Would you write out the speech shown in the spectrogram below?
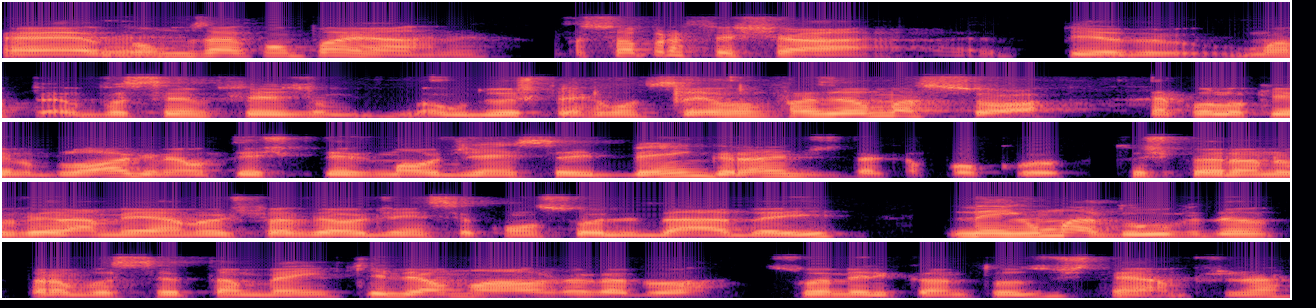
é, vamos acompanhar, né? Só para fechar, Pedro, uma, você me fez duas perguntas aí, eu vou fazer uma só. Até coloquei no blog, né? Um texto que teve uma audiência aí bem grande, daqui a pouco estou esperando ver a meia-noite para ver a audiência consolidada aí. Nenhuma dúvida para você também que ele é o maior jogador sul-americano de todos os tempos, né?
